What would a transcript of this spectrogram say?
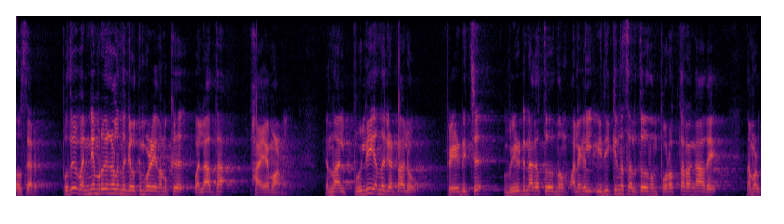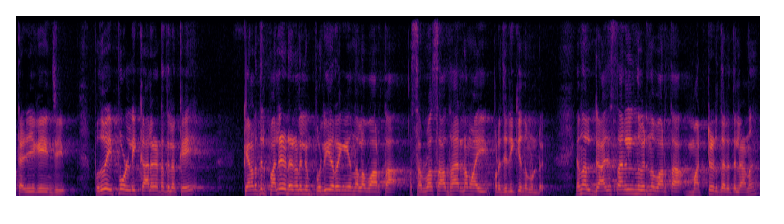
നമസ്കാരം. പൊതുവെ വന്യമൃഗങ്ങൾ എന്ന് കേൾക്കുമ്പോഴേ നമുക്ക് വല്ലാത്ത ഭയമാണ്. എന്നാൽ പുലി എന്ന് കേട്ടാലോ പേടിച്ച് വീടിനകത്തു നിന്നും അല്ലെങ്കിൽ ഇരിക്കുന്ന സ്ഥലത്തു നിന്നും പുറത്തിറങ്ങാതെ നമ്മൾ കഴിയുകയും ചെയ്യും. പൊതുവെ ഇപ്പോൾ ഈ കാലഘട്ടത്തിലൊക്കെ കേരളത്തിൽ പലയിടങ്ങളിലും പുലി ഇറങ്ങി എന്നുള്ള വാർത്ത സർവസാധാരണമായി പ്രചരിക്കുന്നുമുണ്ട്. എന്നാൽ രാജസ്ഥാനിൽ നിന്ന് വരുന്ന വാർത്ത മറ്റൊരു തരത്തിലാണ്.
